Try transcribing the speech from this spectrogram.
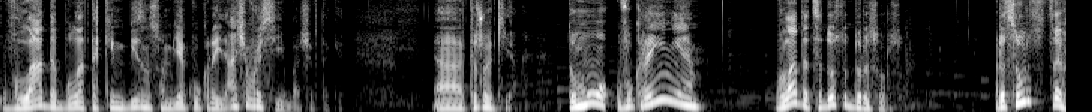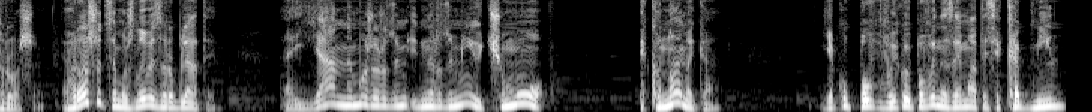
влада була таким бізнесом, як в Україні, а ще в Росії бачив таке. Е, Кажу, як є. Тому в Україні влада це доступ до ресурсу. Ресурс це гроші. Гроші це можливість заробляти. Е, Я не можу розумі... не розумію, чому економіка, яку, якою повинен займатися Кабмін,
